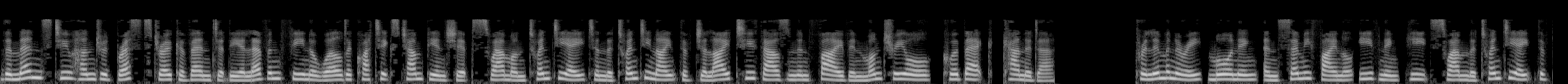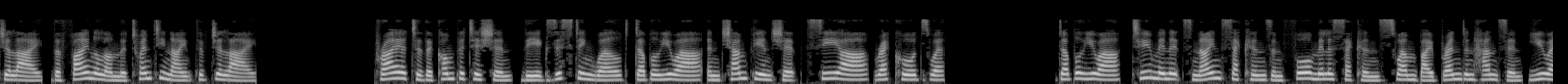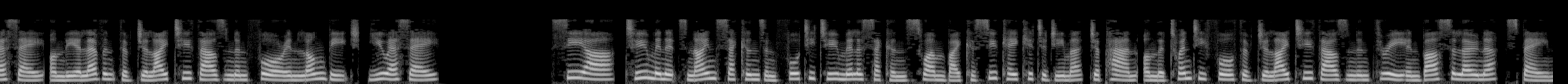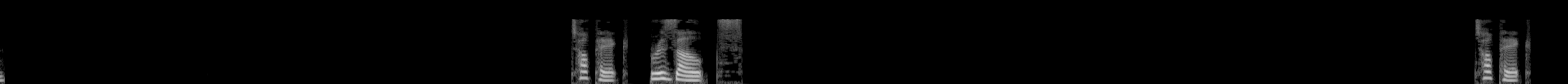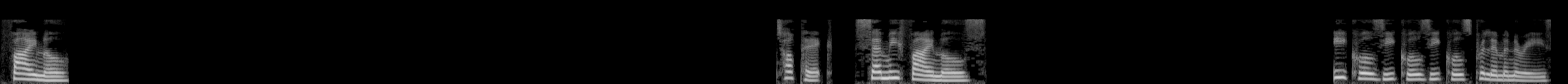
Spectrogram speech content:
The men's 200 breaststroke event at the 11 FINA World Aquatics Championships swam on 28 and 29 July 2005 in Montreal, Quebec, Canada. Preliminary morning and semi-final evening heats swam 28 July, the final on 29 July. Prior to the competition, the existing World WR and Championship CR records were WR 2 minutes 9 seconds and 4 milliseconds swum by Brendan Hansen USA on the 11th of July 2004 in Long Beach, USA. CR 2 minutes 9 seconds and 42 milliseconds swum by Kosuke Kitajima Japan on the 24th of July 2003 in Barcelona, Spain. Topic Results Topic. Final. Topic. Semi-finals. Equals equals equals preliminaries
